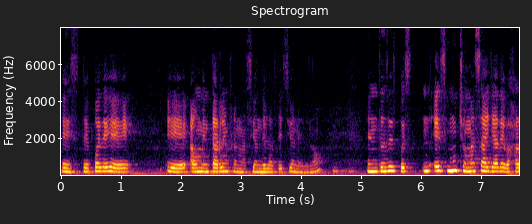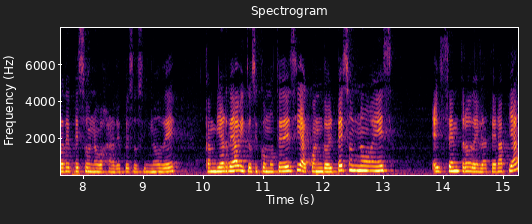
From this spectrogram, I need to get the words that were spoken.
este, puede eh, aumentar la inflamación de las lesiones, ¿no? Entonces, pues es mucho más allá de bajar de peso o no bajar de peso, sino de cambiar de hábitos. Y como te decía, cuando el peso no es el centro de la terapia,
